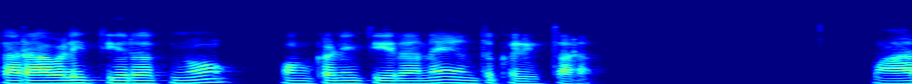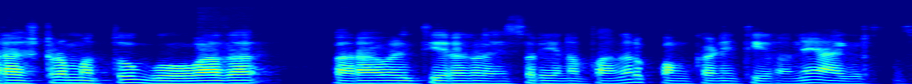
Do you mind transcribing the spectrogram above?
ಕರಾವಳಿ ತೀರಕ್ಕೂ ಕೊಂಕಣಿ ತೀರನೇ ಅಂತ ಕರೀತಾರ. ಮಹಾರಾಷ್ಟ್ರ ಮತ್ತು ಗೋವಾದ ಕರಾವಳಿ ತೀರಗಳ ಹೆಸರು ಏನಪ್ಪಾ ಅಂದ್ರೆ ಕೊಂಕಣಿ ತೀರನೇ ಆಗಿರ್ತದೆ.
